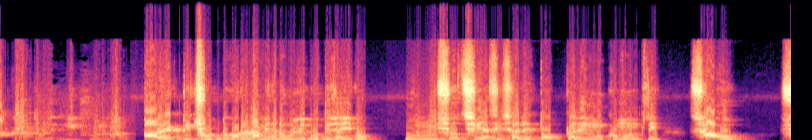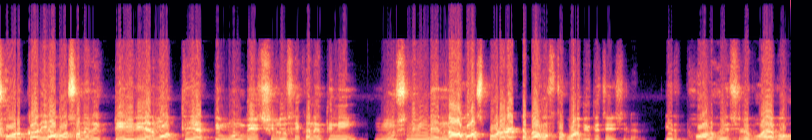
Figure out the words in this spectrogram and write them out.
আক্রান্ত হয়ে তিনি খুন হন। আরও একটি ছোট্ট ঘটনা আমি এখানে উল্লেখ করতে চাইব উনিশশো সালে তৎকালীন মুখ্যমন্ত্রী শাহ সরকারি আবাসনের একটি এরিয়ার মধ্যে একটি মন্দির ছিল, সেখানে তিনি মুসলিমদের নামাজ পড়ার একটা ব্যবস্থা করে দিতে চেয়েছিলেন। এর ফল হয়েছিল ভয়াবহ।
